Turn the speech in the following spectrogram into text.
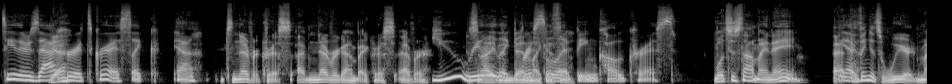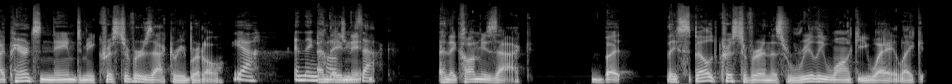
It's either Zach Yeah. or it's Chris. Like, yeah. It's never Chris. I've never gone by Chris ever. You It's really like been like bristle thing. at being called Chris. Well, it's just not my name. I, Yeah. I think it's weird. My parents named me Christopher Zachary Brittle, Yeah. And then And called they you na- Zach. and they called me Zach, but they spelled Christopher in this really wonky way. Like,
